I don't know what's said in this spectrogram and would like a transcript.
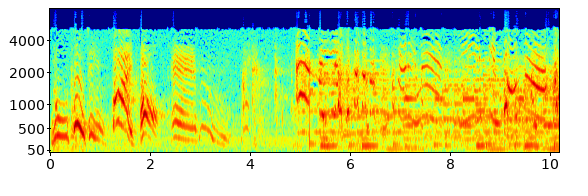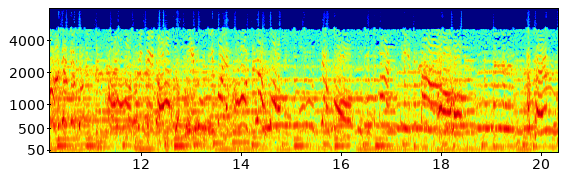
如土就拜托天一路的快好照顾，好照顾，你就放心啦。哦，阿田阿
